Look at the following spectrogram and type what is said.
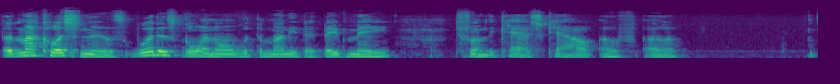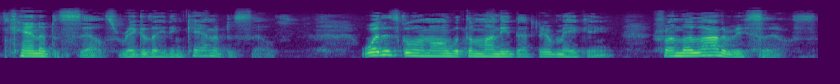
But my question is what is going on with the money that they've made from the cash cow of uh, cannabis sales, regulating cannabis sales. What is going on with the money that they're making from the lottery sales,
